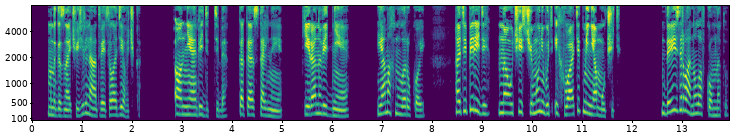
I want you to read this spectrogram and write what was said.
— многозначительно ответила девочка. «Он не обидит тебя, как и остальные. Кирану виднее». Я махнула рукой. «А теперь иди, научись чему-нибудь и хватит меня мучить». Дейзи рванула в комнату.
